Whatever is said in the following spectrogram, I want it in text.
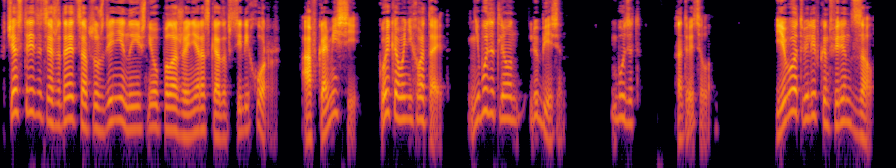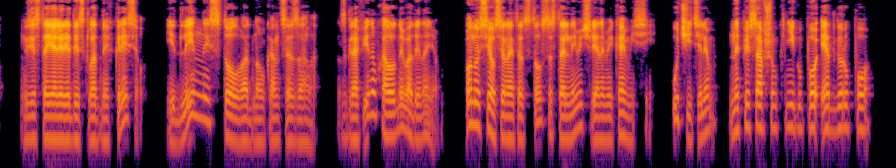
В час тридцать ожидается обсуждение нынешнего положения рассказов в стиле хоррор, а в комиссии кое-кого не хватает. Не будет ли он любезен? Будет, ответил он. Его отвели в конференц-зал, где стояли ряды складных кресел и длинный стол в одном конце зала с графином холодной воды на нем. Он уселся на этот стол с остальными членами комиссии, учителем, написавшим книгу по Эдгару По,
